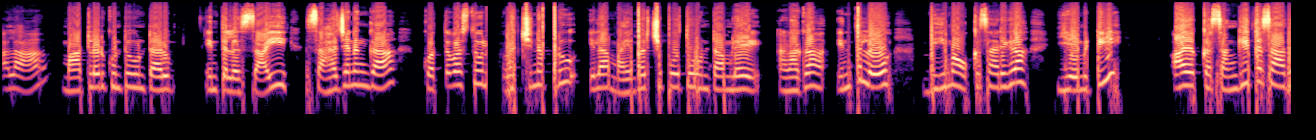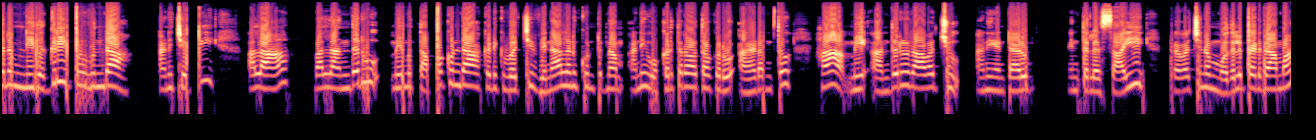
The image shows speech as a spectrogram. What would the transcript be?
అలా మాట్లాడుకుంటూ ఉంటారు. ఇంతలో సాయి సహజనంగా కొత్త వస్తువులు వచ్చినప్పుడు ఇలా మైమర్చిపోతూ ఉంటాంలే అనగా ఇంతలో భీమా ఒక్కసారిగా ఏమిటి? ఆ యొక్క సంగీత సాధనం నీ దగ్గర ఇప్పుడు ఉందా? అని చెప్పి అలా వాళ్ళందరూ మేము తప్పకుండా అక్కడికి వచ్చి వినాలనుకుంటున్నాం అని ఒకరి తర్వాత ఒకరు అనడంతో హా మీ అందరూ రావచ్చు అని అంటారు. ఇంతలో సాయి ప్రవచనం మొదలు పెడదామా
